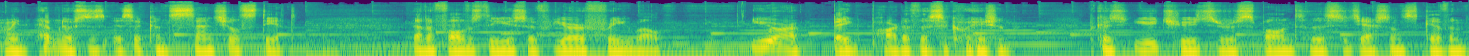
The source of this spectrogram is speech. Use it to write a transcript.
I mean, hypnosis is a consensual state that involves the use of your free will. You are a big part of this equation because you choose to respond to the suggestions given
